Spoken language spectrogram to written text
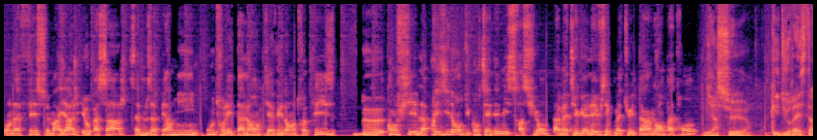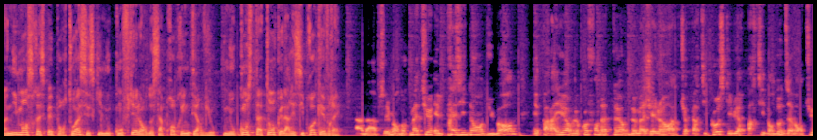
on a fait ce mariage. Et au passage, ça nous a permis, outre les talents qu'il y avait dans l'entreprise, de confier la présidence du conseil d'administration à Mathieu Gallet. Vous savez que Mathieu est un grand patron. Bien sûr. Qui du reste a un immense respect pour toi, c'est ce qu'il nous confiait lors de sa propre interview. Nous constatons que la réciproque est vraie. Ah bah absolument. Donc Mathieu est le président du board et par ailleurs le cofondateur de Magellan, Arthur Perticos, qui lui est reparti dans d'autres aventures,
